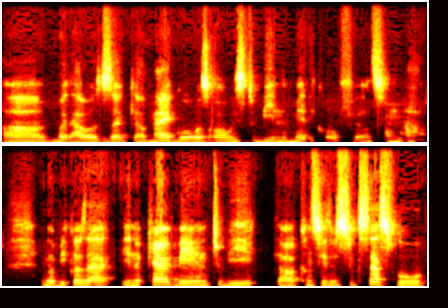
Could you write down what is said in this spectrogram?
Uh, but I was like, uh, my goal was always to be in the medical field somehow, you know, because I, in the Caribbean, to be uh, considered successful,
